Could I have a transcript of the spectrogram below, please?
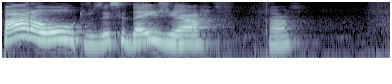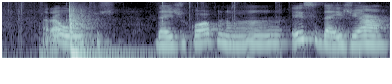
Para outros, esse 10 de ar, tá? Para outros, 10 de copa, não. Esse 10 de ar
